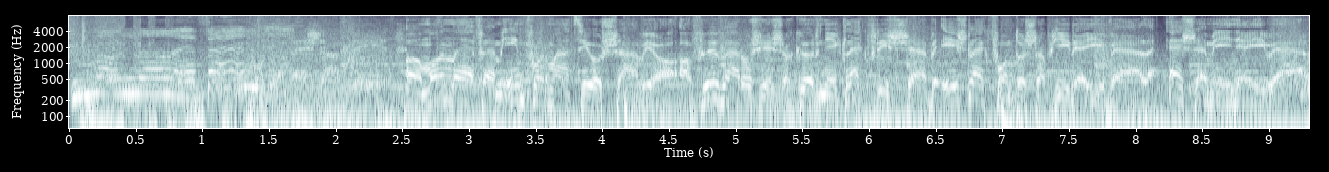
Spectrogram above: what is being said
Manna FM A Manna FM információs sávja a főváros és a környék legfrissebb és legfontosabb híreivel, eseményeivel.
